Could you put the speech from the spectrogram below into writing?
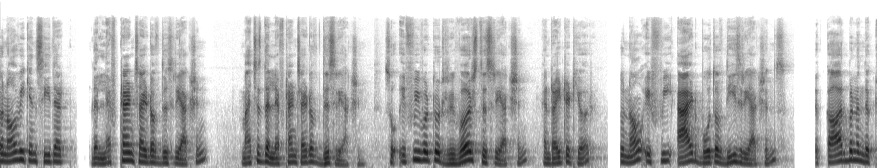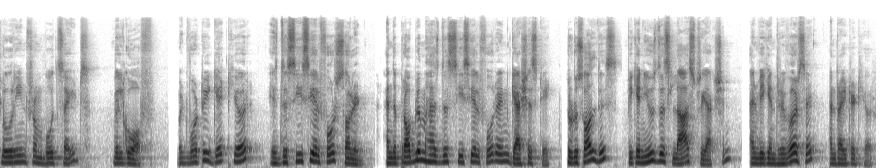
So now we can see that the left hand side of this reaction matches the left hand side of this reaction. So if we were to reverse this reaction and write it here, so now if we add both of these reactions, the carbon and the chlorine from both sides will go off. But what we get here is the CCl4 solid and the problem has this CCl4 in gaseous state. So to solve this, we can use this last reaction and we can reverse it and write it here.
